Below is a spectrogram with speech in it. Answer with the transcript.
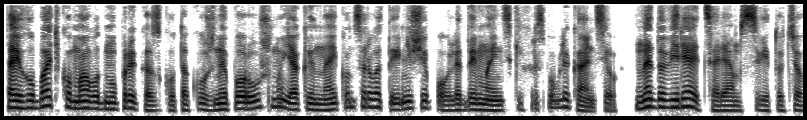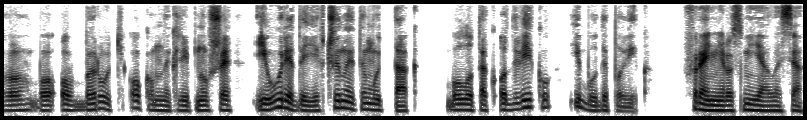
та його батько мав одну приказку, таку ж непорушну, як і найконсервативніші погляди менських республіканців. Не довіряй царям світу цього, бо обберуть, оком не кліпнувши, і уряди їх чинитимуть так було так одвіку і буде повік. Френні розсміялася.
